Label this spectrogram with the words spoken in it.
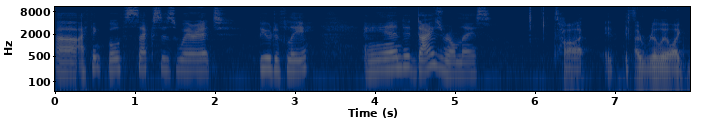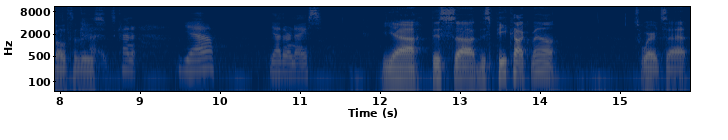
Uh, I think both sexes wear it beautifully. And it dies real nice. It's hot. It, it's, I really like both of these. it's kind of, yeah. Yeah, they're nice. Yeah, this uh, this peacock mount. It's where it's at.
